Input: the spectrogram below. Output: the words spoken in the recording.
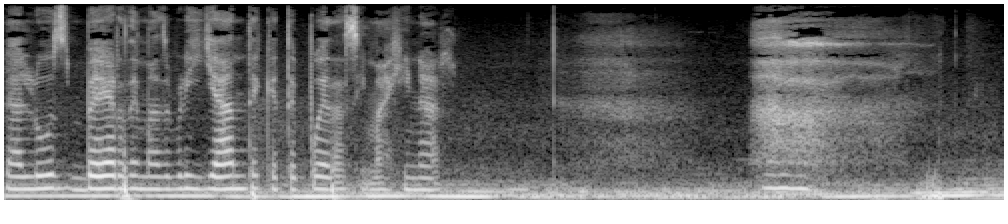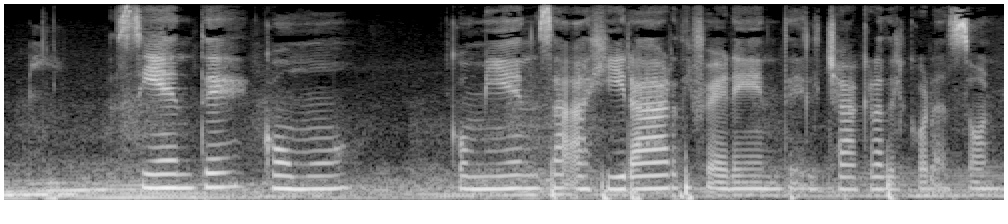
La luz verde más brillante que te puedas imaginar. Siente como comienza a girar diferente el chakra del corazón.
